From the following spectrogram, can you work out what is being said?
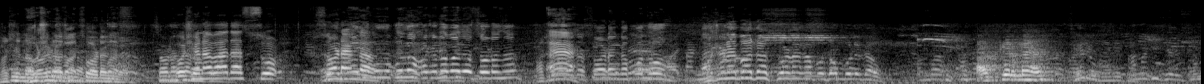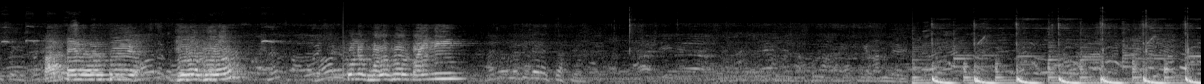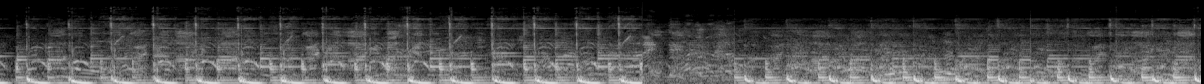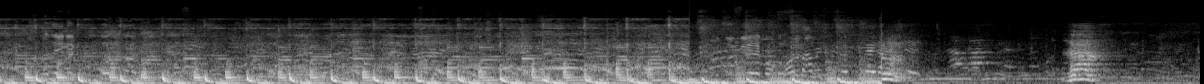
হোসেনাবাদ। চুয়াডাঙ্গা হোসেনাবাদ আর বলো হোসেনাবাদ আর চুয়াডাঙ্গা হ্যাঁ। চুয়াডাঙ্গা প্রথম। ঘোষণাবাদ আর চুয়াডাঙ্গা প্রথম বলে দাও। আজকের ম্যাচ হাফ টাইম হয়েছে জিরো জিরো। কোনো ফলাফল পাইনি।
